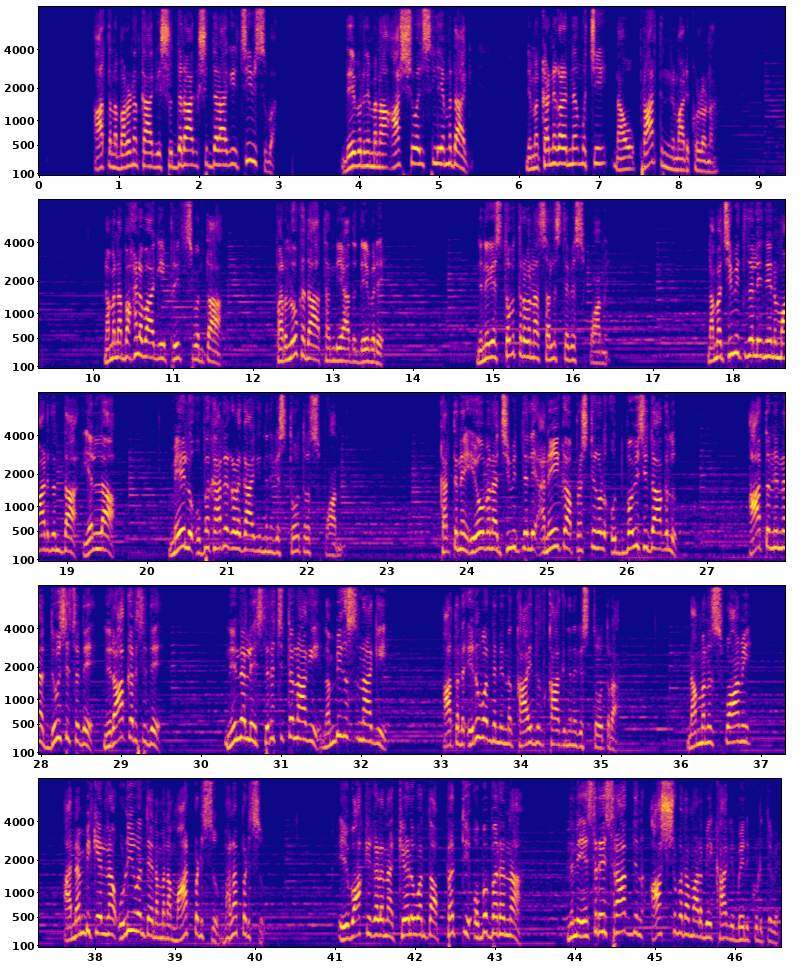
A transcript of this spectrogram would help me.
ಆತನ ಮರಣಕ್ಕಾಗಿ ಶುದ್ಧರಾಗಿ, ಸಿದ್ಧರಾಗಿ ಜೀವಿಸುವ. ದೇವರು ನಿಮ್ಮನ್ನು ಆಶೀರ್ವದಿಸಲಿ ಎಂಬುದಾಗಿ. ನಿಮ್ಮ ಕಣ್ಣುಗಳನ್ನು ಮುಚ್ಚಿ ನಾವು ಪ್ರಾರ್ಥನೆ ಮಾಡಿಕೊಳ್ಳೋಣ. ನಮ್ಮನ್ನು ಬಹಳವಾಗಿ ಪ್ರೀತಿಸುವಂತ ಪರಲೋಕದ ತಂದೆಯಾದ ದೇವರೇ, ನಿನಗೆ ಸ್ತೋತ್ರವನ್ನು ಸಲ್ಲಿಸ್ತೇವೆ ಸ್ವಾಮಿ. ನಮ್ಮ ಜೀವಿತದಲ್ಲಿ ನೀನು ಮಾಡಿದಂಥ ಎಲ್ಲ ಮೇಲು ಉಪಕಾರಗಳಿಗಾಗಿ ನಿನಗೆ ಸ್ತೋತ್ರ ಸ್ವಾಮಿ. ಕರ್ತನೆ ಯೋವನ ಜೀವಿತದಲ್ಲಿ ಅನೇಕ ಪ್ರಶ್ನೆಗಳು ಉದ್ಭವಿಸಿದಾಗಲೂ ಆತನನ್ನ ದೂಷಿಸದೆ, ನಿರಾಕರಿಸದೆ, ನಿನ್ನಲ್ಲಿ ಸ್ಥಿರಚಿತ್ತನಾಗಿ, ನಂಬಿಗಸ್ತನಾಗಿ ಆತನ ಇರುವಂತೆ ನಿನ್ನ ಕಾಯ್ದಕ್ಕಾಗಿ ನಿನಗೆ ಸ್ತೋತ್ರ. ನಮ್ಮನ್ನು ಸ್ವಾಮಿ, ಆ ನಂಬಿಕೆಯನ್ನ ಉಳಿಯುವಂತೆ ನಮ್ಮನ್ನು ಮಾರ್ಪಡಿಸು, ಬಲಪಡಿಸು. ಈ ವಾಕ್ಯಗಳನ್ನು ಕೇಳುವಂಥ ಪ್ರತಿ ಒಬ್ಬೊಬ್ಬರನ್ನ ನಿನ್ನ ಹೆಸರೆಸರಾಗ್ದಿನ ಆಶೀರ್ವಾದ ಮಾಡಬೇಕಾಗಿ ಬೇಡಿಕೊಡುತ್ತೇವೆ.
